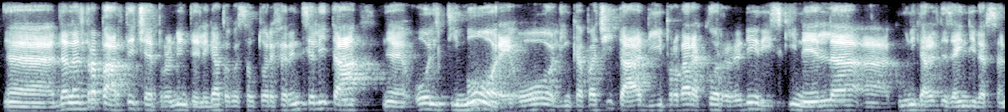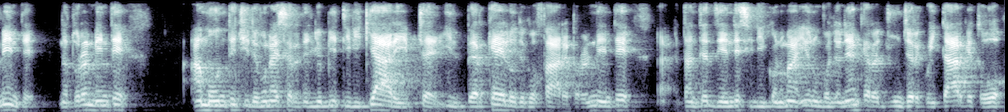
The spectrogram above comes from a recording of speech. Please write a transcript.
Eh, dall'altra parte c'è probabilmente legato a questa autoreferenzialità eh, o il timore o l'incapacità di provare a correre dei rischi nel eh, comunicare il design diversamente. Naturalmente a monte ci devono essere degli obiettivi chiari, cioè il perché lo devo fare. Probabilmente eh, tante aziende si dicono ma io non voglio neanche raggiungere quei target o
